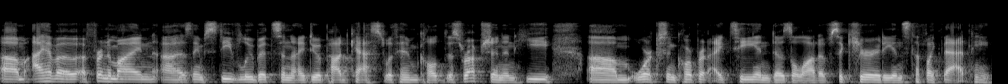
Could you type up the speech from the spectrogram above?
um, I have a, a friend of mine. Uh, his name's Steve Lubitz, and I do a podcast with him called Disruption. And he um, works in corporate IT and does a lot of security and stuff like that. And he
